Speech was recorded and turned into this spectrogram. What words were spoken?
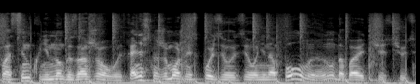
пластинку немного зажевывает. Конечно же, можно использовать его не на полную, ну, добавить чуть-чуть.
